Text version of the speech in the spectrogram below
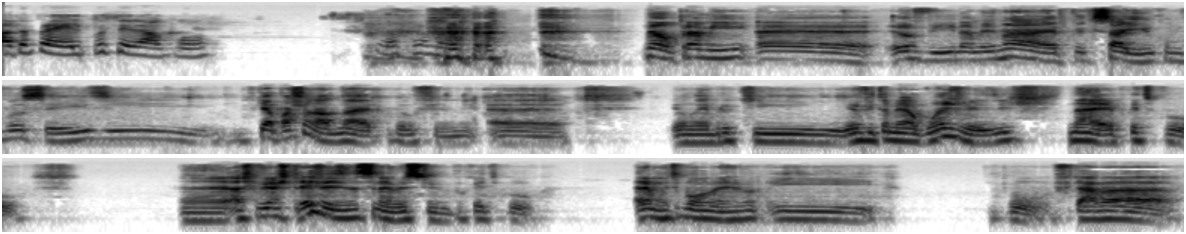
alta pra ele, por sinal, pô. Não filmou. Não, pra mim, é, eu vi na mesma época que saiu, como vocês, e fiquei apaixonado na época pelo filme. É, eu lembro que eu vi também algumas vezes, na época, tipo. Uh, acho que vi umas três vezes no cinema esse filme, porque, tipo, era muito bom mesmo. E, tipo, ficava.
